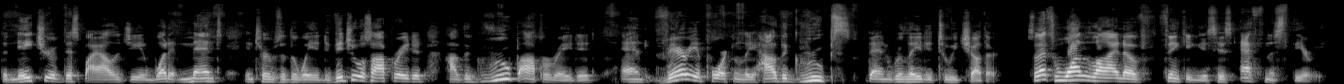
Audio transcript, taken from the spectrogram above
the nature of this biology and what it meant in terms of the way individuals operated, how the group operated, and very importantly, how the groups then related to each other. So that's one line of thinking is his ethnos theory.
